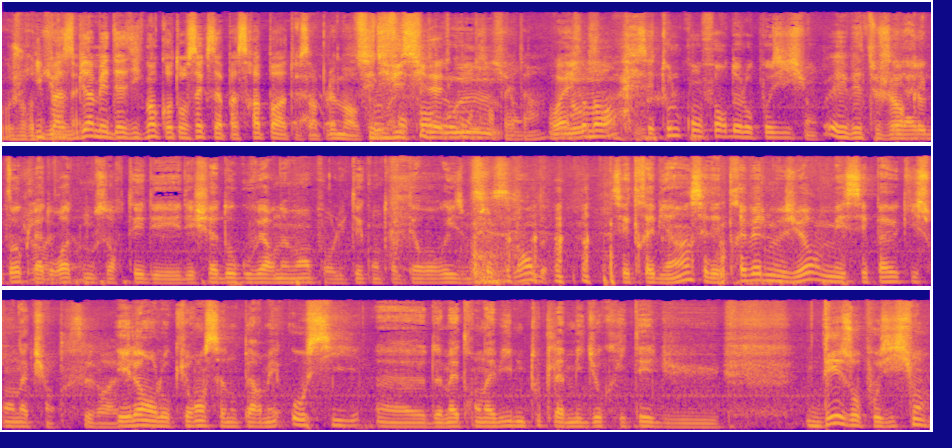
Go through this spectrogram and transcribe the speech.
aujourd'hui. Qui passe a- bien médiatiquement quand on sait que ça passera pas, tout simplement. C'est difficile d'être contre, en fait. hein. Ouais. C'est tout le confort de l'opposition. Eh bien, toujours. Et à l'époque, la droite nous sortait des, des shadow gouvernements pour lutter contre le terrorisme sur Hollande. C'est très bien, c'est des très belles mesures, mais c'est pas eux qui sont en action. C'est vrai. Et là, en l'occurrence, ça nous permet aussi euh, de mettre en toute la médiocrité des oppositions.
